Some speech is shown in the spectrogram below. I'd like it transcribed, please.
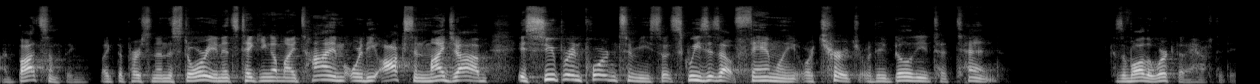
I bought something like the person in the story and it's taking up my time or the oxen. My job is super important to me, so it squeezes out family or church or the ability to attend because of all the work that I have to do.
